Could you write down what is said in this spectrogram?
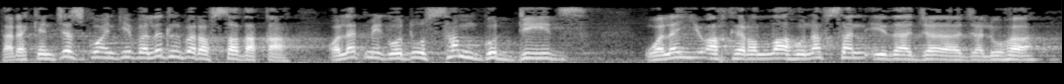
That I can just go and give a little bit of sadaqah. Or let me go do some good deeds. وَلَنْ يُؤَخِّرَ اللَّهُ نَفْسًا إِذَا جَاءَ أَجَلُهَا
